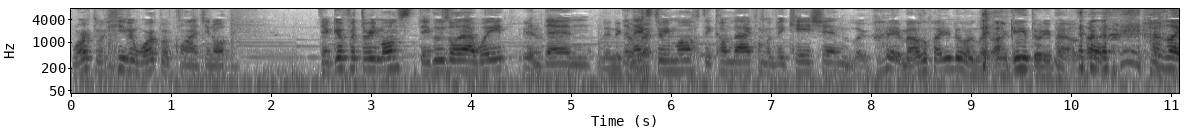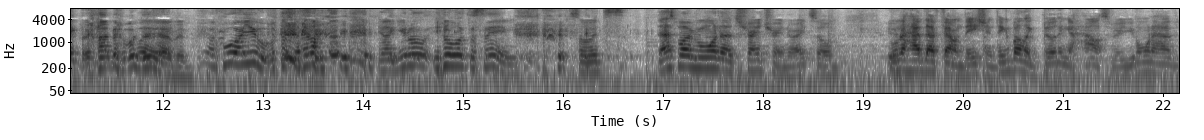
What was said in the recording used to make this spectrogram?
worked with even worked with clients. You know, they're good for three months, they lose all that weight, Yeah. and then, Then the next back. three months they come back from a vacation. Like, hey Malcolm, how you doing? Like, I gained thirty pounds. I was like, how the fuck did happen? Who are you? You're like, you don't, you don't look the same. So it's that's why we want to strength train, right? So we want to have that foundation. Think about like building a house, where you don't want to have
